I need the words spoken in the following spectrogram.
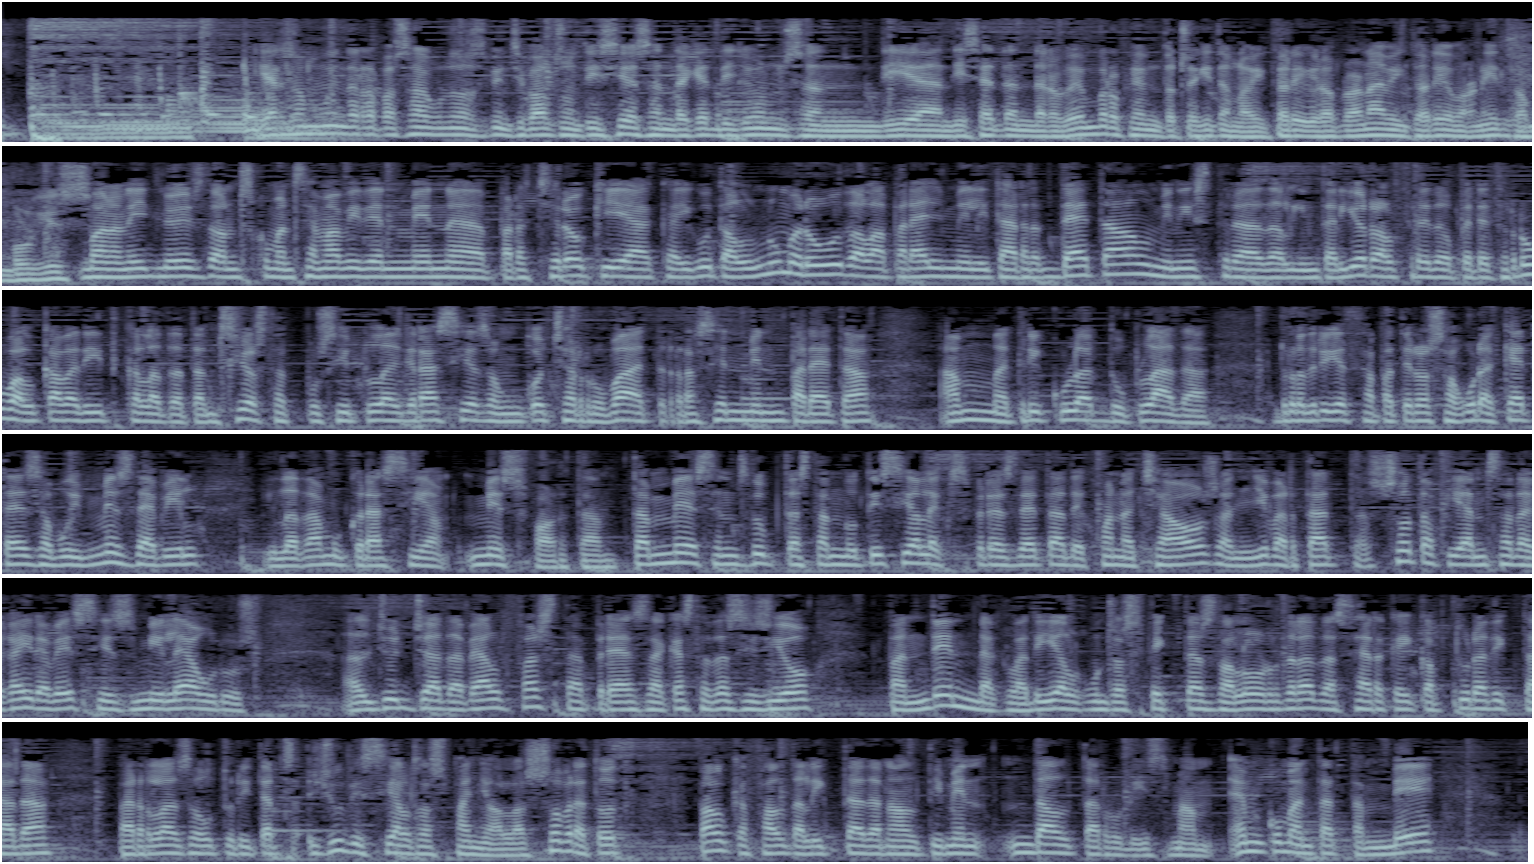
I ara és el moment de repassar algunes de les principals notícies en d'aquest dilluns, en dia 17 de novembre. Ho fem tot seguit amb la Victòria Vilaplana. Victòria, bona nit, com vulguis. Bona nit, Lluís. Doncs comencem, evidentment, eh, per Cherokee. Ha caigut el número 1 de l'aparell militar d'ETA. El ministre de l'Interior, Alfredo Pérez Rubalcaba, ha dit que la detenció ha estat possible gràcies a un cotxe robat recentment per ETA amb matrícula doblada. Rodríguez Zapatero assegura que ETA és avui més dèbil i la democràcia més forta. També, sens dubte, està en notícia l'expres d'ETA de Juana Chaos en llibertat sota fiança de gairebé 6.000 euros. El jutge de Belfast ha pres aquesta decisió pendent d'aclarir alguns aspectes de l'ordre de cerca i captura dictada per les autoritats judicials espanyoles, sobretot pel que fa al delicte d'enaltiment del terrorisme. Hem comentat també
